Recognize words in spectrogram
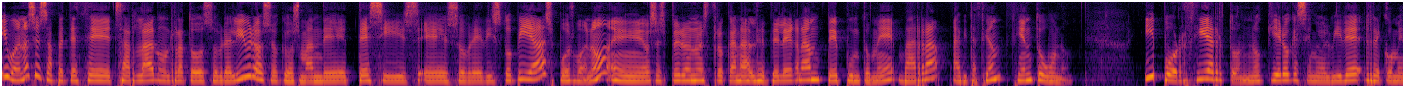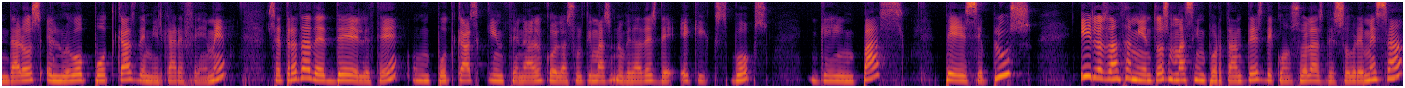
Y bueno, si os apetece charlar un rato sobre libros o que os mande tesis eh, sobre distopías, pues bueno, eh, os espero en nuestro canal de Telegram t.me barra habitación 101. Y por cierto, no quiero que se me olvide recomendaros el nuevo podcast de Milcar FM. Se trata de DLC, un podcast quincenal con las últimas novedades de Xbox, Game Pass, PS Plus y los lanzamientos más importantes de consolas de sobremesa,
